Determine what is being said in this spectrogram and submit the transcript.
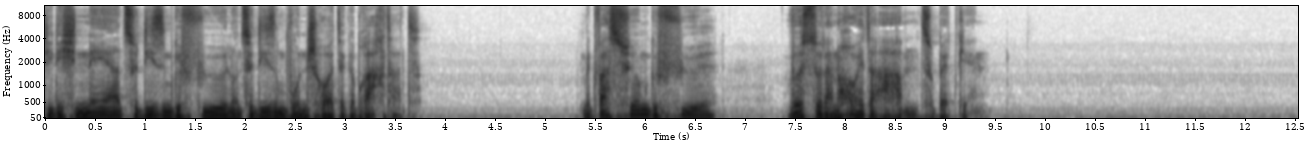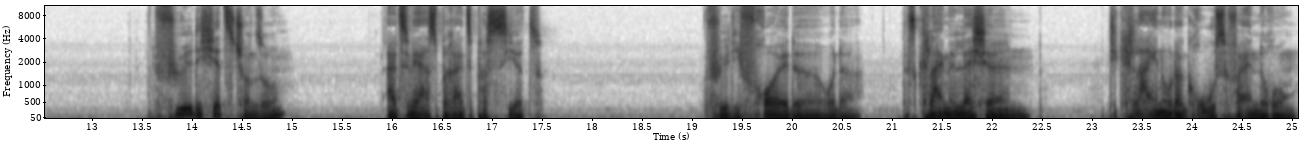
die dich näher zu diesem Gefühl und zu diesem Wunsch heute gebracht hat. Mit was für einem Gefühl wirst du dann heute Abend zu Bett gehen? Fühl dich jetzt schon so, als wäre es bereits passiert. Fühl die Freude oder das kleine Lächeln die kleine oder große Veränderung,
